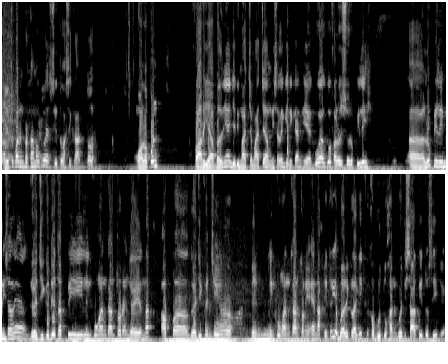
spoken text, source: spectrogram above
Ya itu paling pertama gue situasi kantor. Walaupun variabelnya jadi macam-macam. Misalnya gini kan, ya gue gua kalau disuruh pilih eh, lu pilih misalnya gaji gede tapi lingkungan kantor yang gak enak apa gaji kecil dan lingkungan kantornya enak itu ya balik lagi ke kebutuhan gue di saat itu sih Iya.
